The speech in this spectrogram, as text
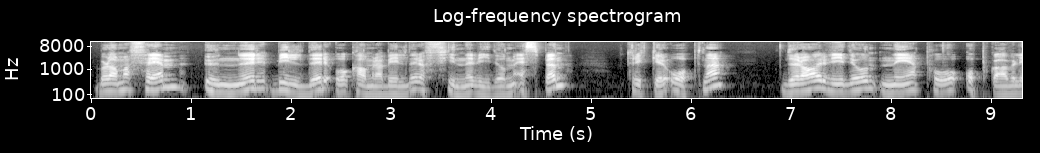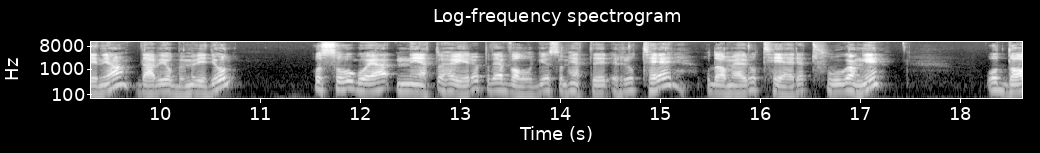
Bla meg frem under bilder og kamerabilder og finner videoen med Espen. Trykker åpne. Drar videoen ned på oppgavelinja der vi jobber med videoen. Og så går jeg ned til høyre på det valget som heter roter, og da må jeg rotere to ganger. Og da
